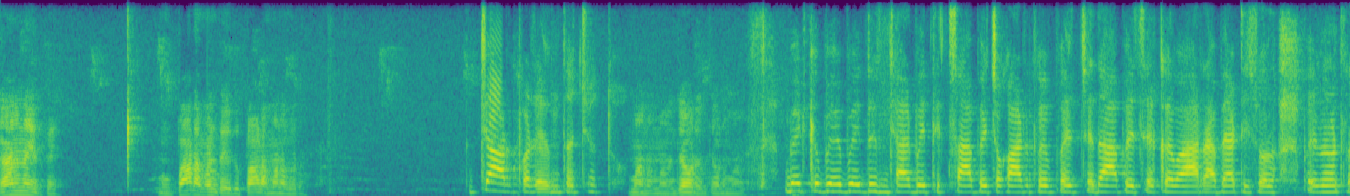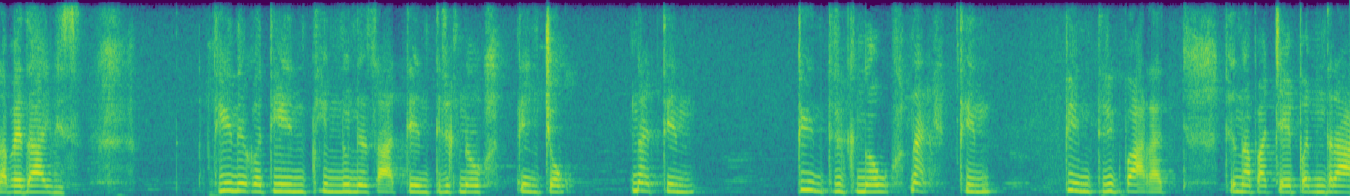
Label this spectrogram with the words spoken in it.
गाणं नाही येत काय? मग पाडा म्हणता येतो पाडा म्हणा बरं. चार पर्यंत येतो. म्हणा म्हणा जेवढं तेवढं म्हणा. बैठ के बे बे दिन चार बे तिक सहा बे चौक आठ बे पंचे दहा बे छक्क बारा बे आठ सोळा बे अठरा बे दहा वीस. तीन एक तीन तीन दुने सात तीन त्रिक नऊ तीन चौक नाही तीन तीन त्रिक नऊ नाही तीन तीन त्रिक बारा तीन पाचशे पंधरा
